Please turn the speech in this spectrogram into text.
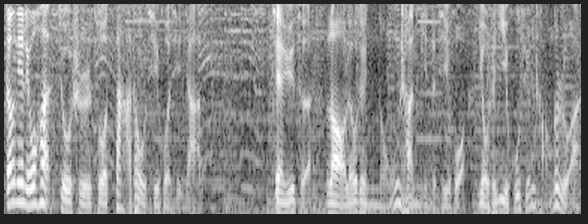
当年刘汉就是做大豆期货起家的。鉴于此，老刘对农产品的期货有着异乎寻常的热爱。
